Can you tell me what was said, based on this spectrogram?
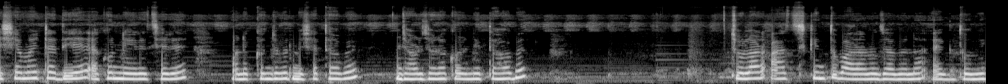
এই সেমাইটা দিয়ে এখন নেড়ে চেড়ে অনেকক্ষণ যাবত মেশাতে হবে, ঝরঝরা করে নিতে হবে। চুলার আঁচ কিন্তু বাড়ানো যাবে না, একদমই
